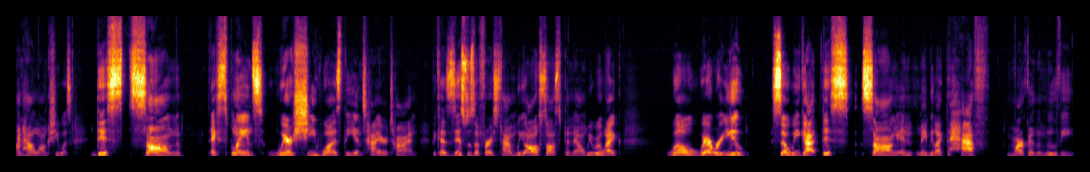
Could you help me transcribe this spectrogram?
on how long she was. This song explains where she was the entire time because this was the first time we all saw Spinel. We were like, well, where were you? So we got this song in maybe like the half mark of the movie.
